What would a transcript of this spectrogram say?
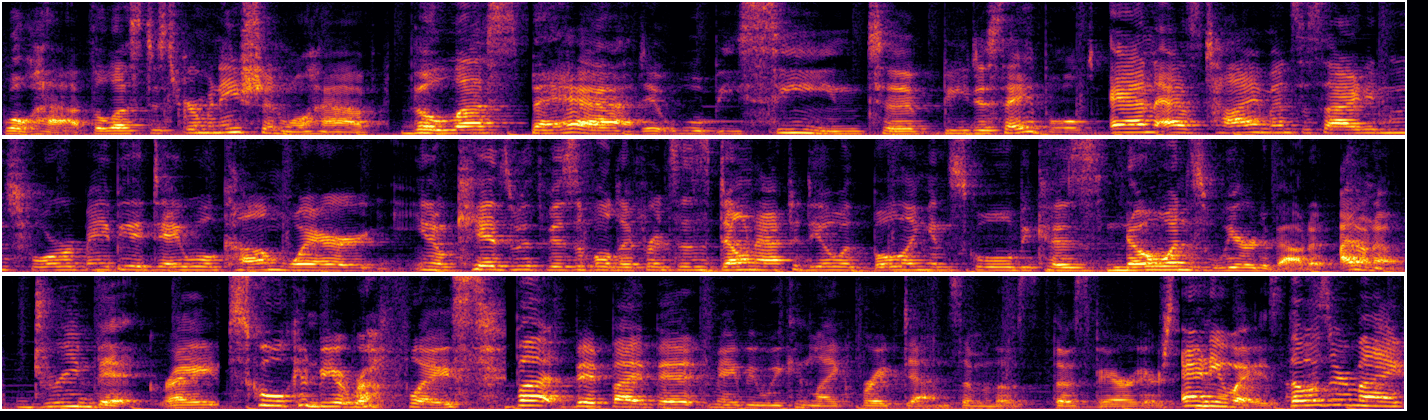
we'll have, the less discrimination we'll have, the less bad it will be seen to be disabled. And as time and society moves forward, maybe a day will come where, you know, kids with visible differences don't have to deal with bullying in school because no one's weird about it. I don't know. Dream big, right? School can be a rough place, but bit by bit, maybe we can like break down some of those, those barriers. Anyways, those are my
